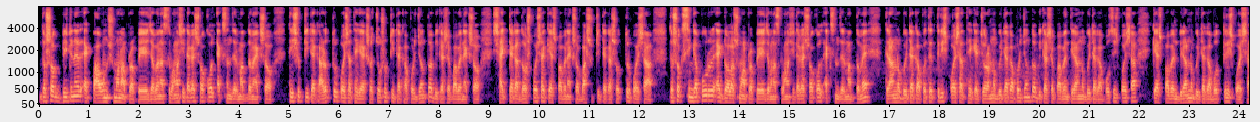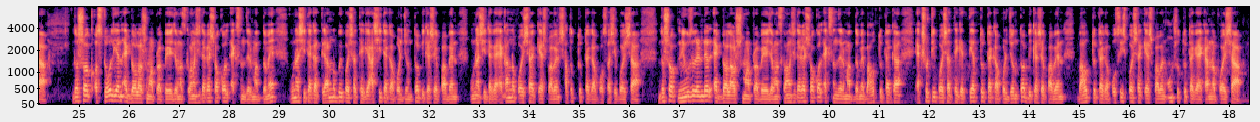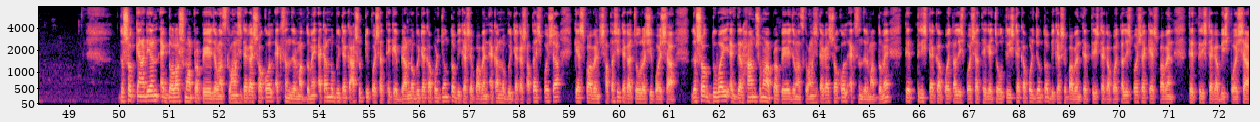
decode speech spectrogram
দর্শক, ব্রিটেনের এক পাউন্ড সমান আপনারা পেয়ে যাবেন। আজকে বাংলাদেশি টাকায় সকল এক্সচেঞ্জের মাধ্যমে একশো তেষট্টি টাকা, আটাত্তর পয়সা থেকে একশো চৌষট্টি টাকা পর্যন্ত বিকাশে পাবেন একশো ষাট টাকা, দশ পয়সা ক্যাশ পাবেন একশো বাষট্টি টাকা, সত্তর পয়সা। দর্শক, সিঙ্গাপুর এক ডলার সমান আপনারা পেয়ে যাবেন আজকে বাংলাদেশি টাকায় সকল এক্সচেঞ্জের মাধ্যমে। তিরানব্বই টাকা পঁয়ত্রিশ পয়সা থেকে চুরানব্বই টাকা পর্যন্ত বিকাশে পাবেন তিরানব্বই টাকা পঁচিশ পয়সা, ক্যাশ পাবেন বিরানব্বই টাকা বত্রিশ পয়সা। দর্শক, অস্ট্রেলিয়ান এক ডলার সমান আপনারা পেয়ে যাবেন আজকে উনাশি টাকা সকল এক্সচেঞ্জের মাধ্যমে। উনাশি টাকা তিরানব্বই পয়সা থেকে আশি টাকা পর্যন্ত বিকাশে পাবেন। উনাশি টাকা একান্ন পয়সা, ক্যাশ পাবেন সাতাত্তর টাকা পঁচাশি পয়সা। দর্শক নিউজিল্যান্ডের এক ডলার সমান আপনারা পেয়ে যাবেন আজকে উনাশি টাকা সকল এক্সচেঞ্জের মাধ্যমে বাহাত্তর টাকা, একষট্টি পয়সা থেকে তিয়াত্তর টাকা পর্যন্ত বিকাশে পাবেন। বাহাত্তর টাকা পঁচিশ পয়সা, ক্যাশ পাবেন উনসত্তর টাকা একান্ন পয়সা। দর্শক ক্যানাডিয়ান এক ডলার সমান আপনারা পেয়ে যাবেন আজকে বাংলাদেশি টাকায় সকল এক্সচেঞ্জের মাধ্যমে। একানব্বই টাকা আষট্টি পয়সা থেকে বিরানব্বই টাকা পর্যন্ত বিকাশে পাবেন একানব্বই টাকা সাতাশ পয়সা, ক্যাশ পাবেন সাতাশি টাকা চৌরাশি পয়সা। দর্শক, দুবাই এক দেড় হাম সমান আপনারা পেয়ে যাবেন আজকে বাংলাদেশি টাকায় সকল এক্সচেঞ্জের মাধ্যমে। তেত্রিশ টাকা পঁয়তাল্লিশ পয়সা থেকে চৌত্রিশ টাকা পর্যন্ত বিকাশে পাবেন তেত্রিশ টাকা পঁয়তাল্লিশ পয়সা, ক্যাশ পাবেন তেত্রিশ টাকা বিশ পয়সা।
